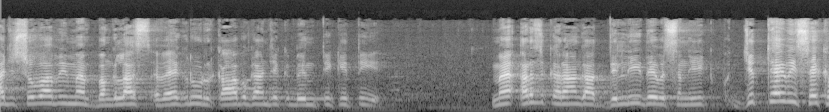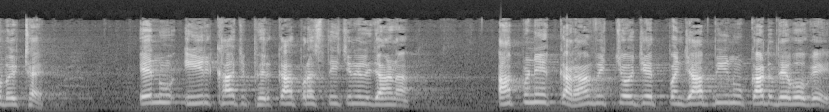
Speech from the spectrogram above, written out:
ਅੱਜ ਸਵੇਰ ਵੀ ਮੈਂ ਬੰਗਲਾ ਵੈਗਰੂ ਰਕਾਬਗੰਜ ਇੱਕ ਬੇਨਤੀ ਕੀਤੀ ਹੈ। ਮੈਂ ਅਰਜ਼ ਕਰਾਂਗਾ ਦਿੱਲੀ ਦੇ ਵਸਨੀਕ ਜਿੱਥੇ ਵੀ ਸਿੱਖ ਬੈਠਾ ਇਹਨੂੰ ਈਰਖਾ 'ਚ ਫਿਰਕਾ ਪ੍ਰਸਤੀ 'ਚ ਨਹੀਂ ਲਿਜਾਣਾ। ਆਪਣੇ ਘਰਾਂ ਵਿੱਚੋਂ ਜੇ ਪੰਜਾਬੀ ਨੂੰ ਕੱਢ ਦੇਵੋਗੇ,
